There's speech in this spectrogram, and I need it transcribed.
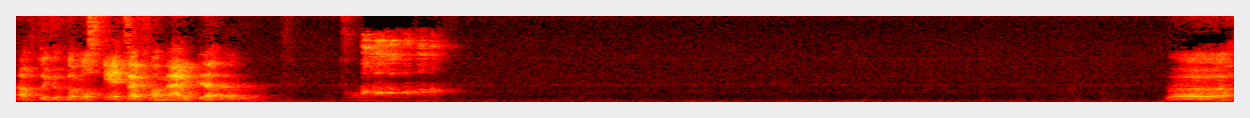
Have like of the most anticlimactic death ever. Uh,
